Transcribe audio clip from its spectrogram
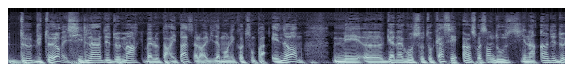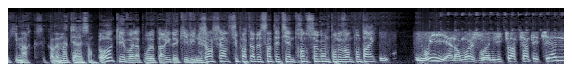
deux buteurs et si l'un des deux marque, bah, le pari passe. Alors évidemment, les cotes sont pas énormes, mais euh, Ganago Sotoka c'est 1,72. S'il y en a un des deux qui marque, c'est quand même intéressant. Ok, voilà pour le pari de Kevin. Jean-Charles, supporter de Saint-Etienne. 30 secondes pour nous vendre ton pari. Oui, alors moi je vois une victoire de Saint-Etienne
